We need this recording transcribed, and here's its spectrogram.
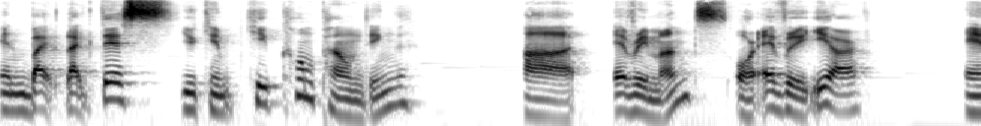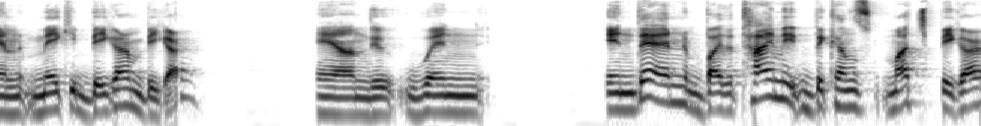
and by like this you can keep compounding uh, every month or every year and make it bigger and bigger and when and then by the time it becomes much bigger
